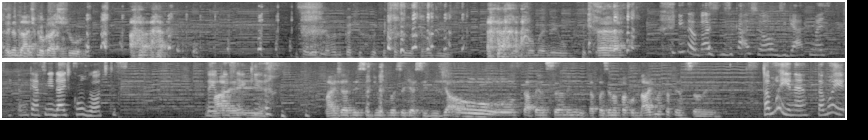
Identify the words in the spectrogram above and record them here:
afinidade com meu cachorro. Eu só gostava do cachorro dela, não gostava de. animal mais nenhum. É, Então, eu gosto de cachorro, de gato, mas eu não tenho afinidade com os outros. Daí eu pensei que. Mas já decidiu que você quer seguir já ou tá pensando ainda? Tá fazendo a faculdade, mas tá pensando ainda? Tamo aí, né? Tamo aí.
